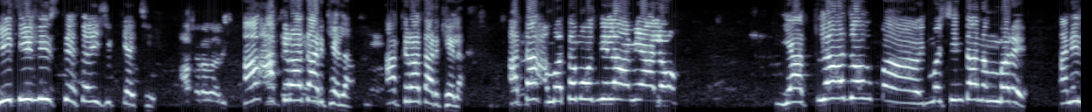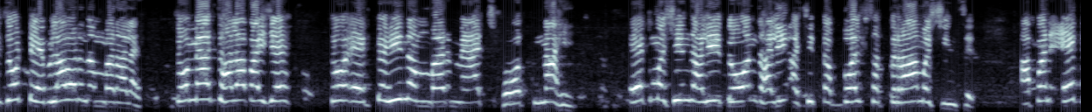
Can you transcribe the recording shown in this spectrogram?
ही ती लिस्ट आहे सही शिक्क्याची. हा अकरा तारखेला. अकरा तारखेला. आता मतमोजणीला आम्ही आलो. यातला जो मशीनचा नंबर आहे आणि जो टेबलावर नंबर आलाय तो मॅच झाला पाहिजे. तो एकही नंबर मॅच होत नाही. एक मशीन झाली दोन झाली अशी तब्बल सतरा मशीन्स आहेत. आपण एक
